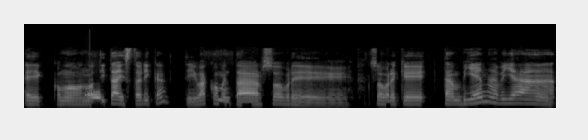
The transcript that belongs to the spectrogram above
eh, como notita histórica, te iba a comentar sobre, sobre que también había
